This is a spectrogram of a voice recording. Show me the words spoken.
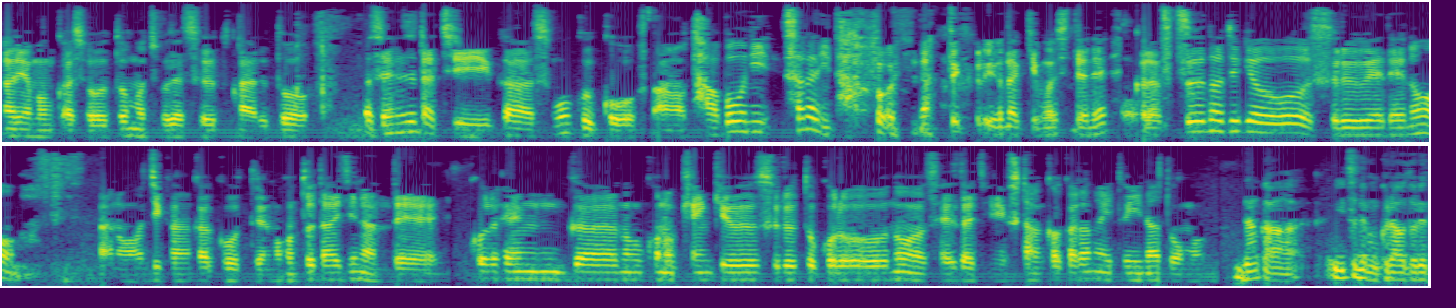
あるいは文科省とも調整するとなると、先生たちがすごくこう、あの、多忙に、さらに多忙になってくるような気もしてね、だから普通の授業をする上での、あの、時間確保っていうのも本当に大事なんで、この辺が、あの、この研究するところの先生たちに負担かからないといいなと思う。なんか、いつでもクラウドで、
